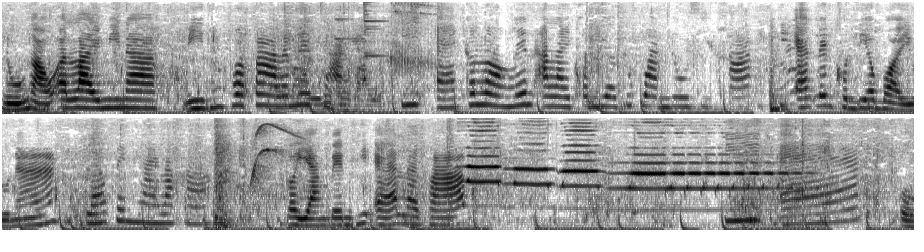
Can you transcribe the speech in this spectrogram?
หนูเหงาอะไรมีนา มีทั้งพ่อต้าและแม่จ๋าพี่แอดก็ลองเล่นอะไรคนเดียวทุกวันดูสิคะพี่แอดเล่นคนเดียวบ่อยอยู่นะ แล้วเป็นไงล่ะคะ ก็ยังเป็นพี่แอดแหละครับ โอ้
